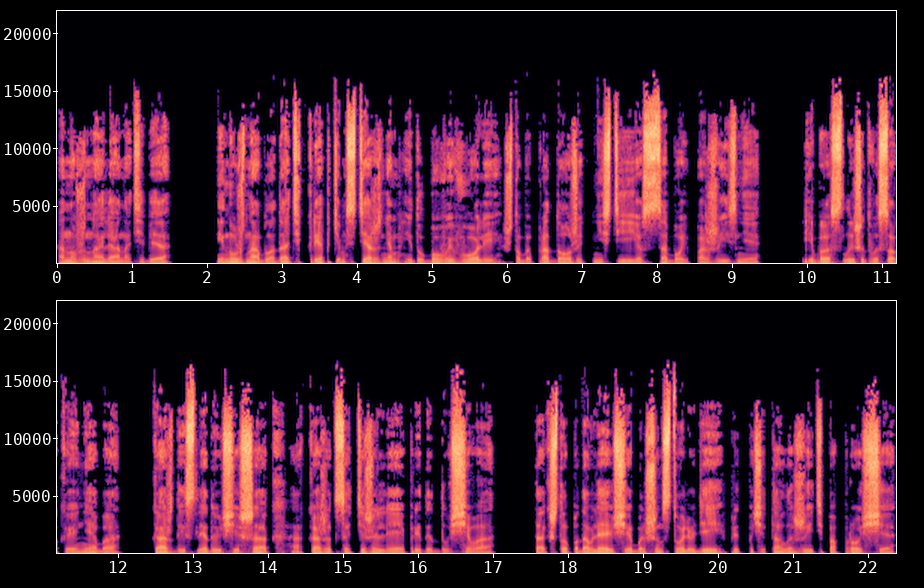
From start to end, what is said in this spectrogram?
а нужна ли она тебе. И нужно обладать крепким стержнем и дубовой волей, чтобы продолжить нести ее с собой по жизни. Ибо слышит высокое небо, Каждый следующий шаг окажется тяжелее предыдущего. Так что подавляющее большинство людей предпочитало жить попроще.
